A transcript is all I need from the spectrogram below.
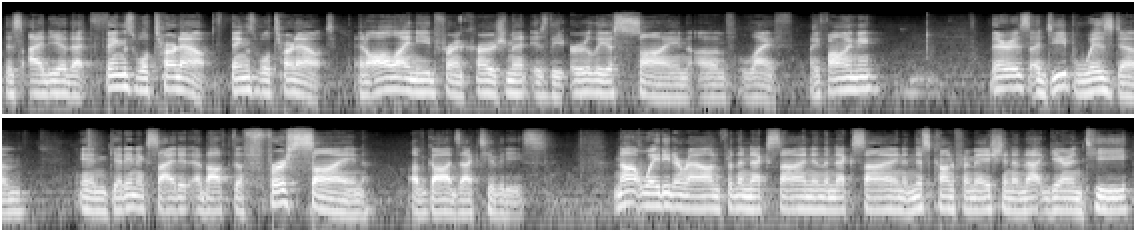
This idea that things will turn out, things will turn out, and all I need for encouragement is the earliest sign of life. Are you following me? There is a deep wisdom in getting excited about the first sign of God's activities. Not waiting around for the next sign and the next sign and this confirmation and that guarantee,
